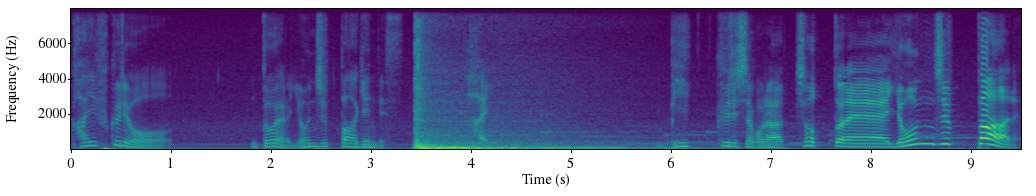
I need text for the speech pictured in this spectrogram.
回復量どうやら40%減です。はい。びっくりしたこれは。ちょっとね40%ね。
